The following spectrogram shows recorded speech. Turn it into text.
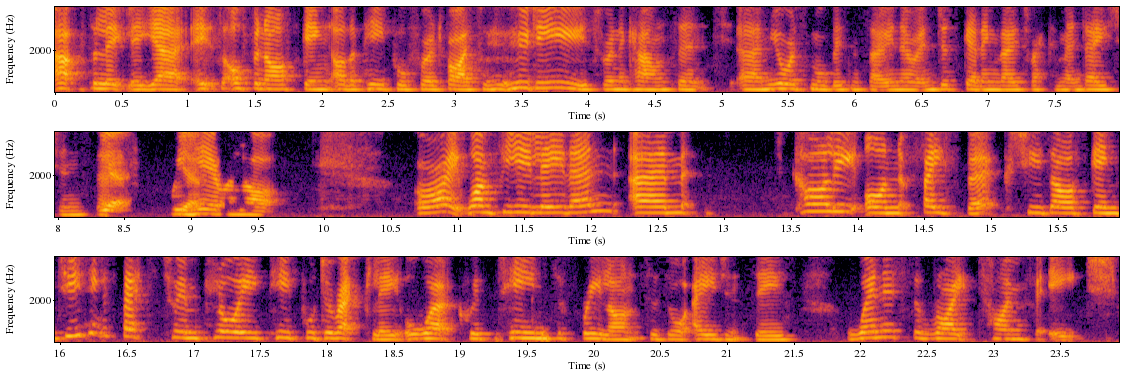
Absolutely, yeah. It's often asking other people for advice. Who, do you use for an accountant? Um, you're a small business owner, and just getting those recommendations that yeah. we yeah. hear a lot. All right, one for you, Lee. Then, um, Carly on Facebook, she's asking, do you think it's better to employ people directly or work with teams of freelancers or agencies? When is the right time for each?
